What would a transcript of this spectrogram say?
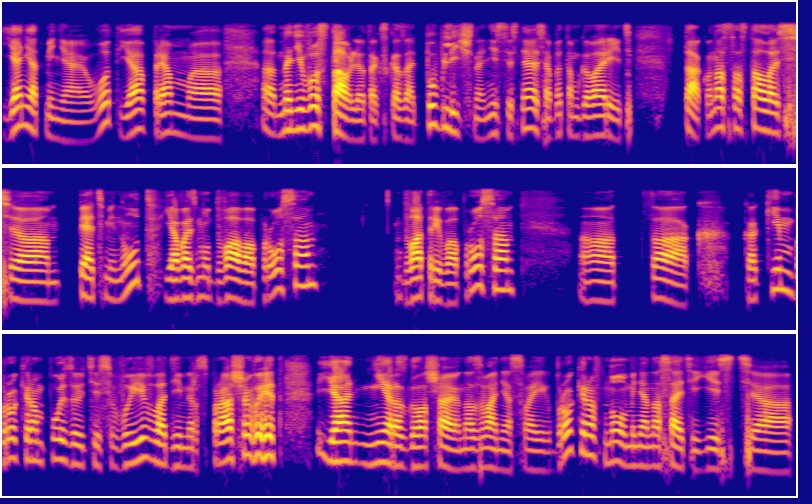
я не отменяю. Вот я прям а, а, на него ставлю, так сказать, публично, не стесняюсь об этом говорить. Так, у нас осталось 5 минут. Я возьму два вопроса, два-три вопроса. А, так, каким брокером пользуетесь вы? Владимир спрашивает. Я не разглашаю названия своих брокеров, но у меня на сайте есть а,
